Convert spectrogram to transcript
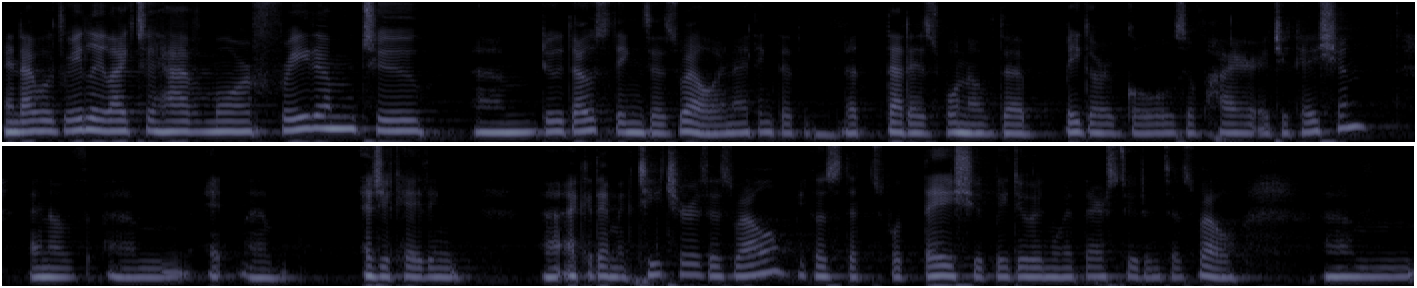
And I would really like to have more freedom to um, do those things as well. And I think that, that that is one of the bigger goals of higher education and of um, um, educating uh, academic teachers as well, because that's what they should be doing with their students as well. Um,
